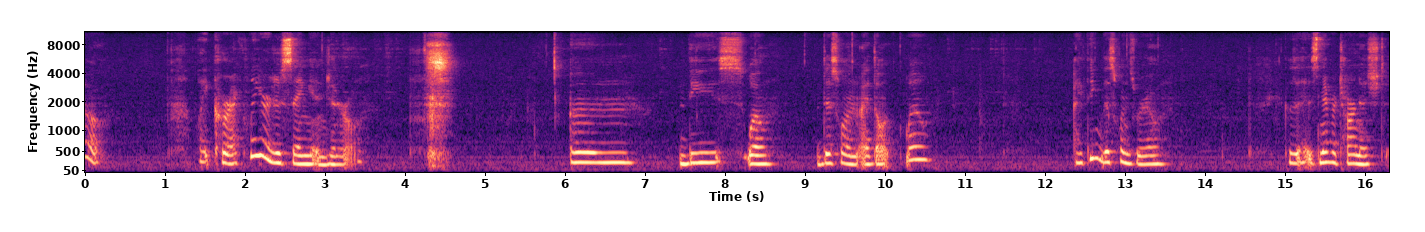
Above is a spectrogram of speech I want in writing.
Oh. Like correctly or just saying it in general? Um, these, well, this one I don't, well, I think this one's real. Because it's never tarnished.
